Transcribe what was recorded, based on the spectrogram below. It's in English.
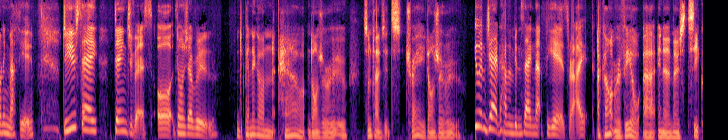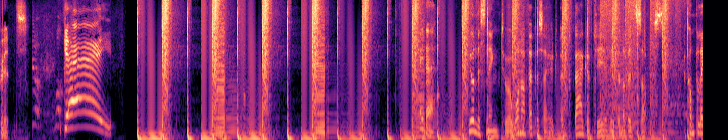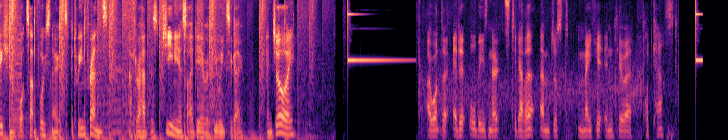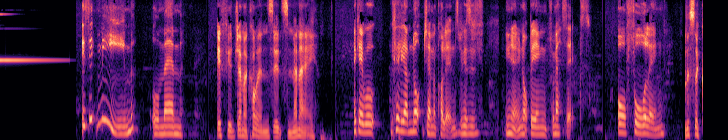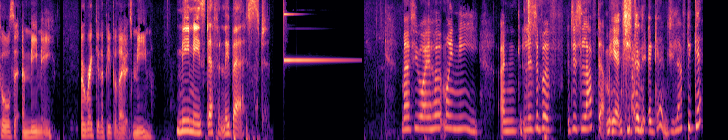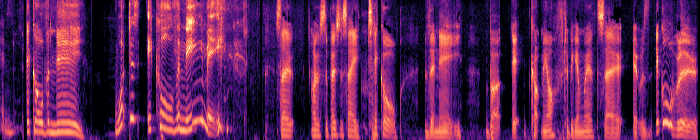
Morning, Matthew. Do you say dangerous or dangereux? Depending on how dangereux, sometimes it's très dangereux. You and Jen haven't been saying that for years, right? I can't reveal our innermost secrets. Gay! Hey there! You're listening to a one off episode of Bag of Dearly Beloved Socks, a compilation of WhatsApp voice notes between friends after I had this genius idea a few weeks ago. Enjoy! I want to edit all these notes together and just make it into a podcast. Is it meme or mem? If you're Gemma Collins, it's meme. Okay, well, clearly I'm not Gemma Collins because of, you know, not being from Essex. Or falling. Melissa calls it a meme. For regular people, though, it's meme. Mimi's definitely best. Matthew, I hurt my knee, and Elizabeth just laughed at me, and she's done it again. She laughed again. Tickle the knee! What does ickle the knee mean? So I was supposed to say tickle the knee, but it cut me off to begin with, so it was ickle blue.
